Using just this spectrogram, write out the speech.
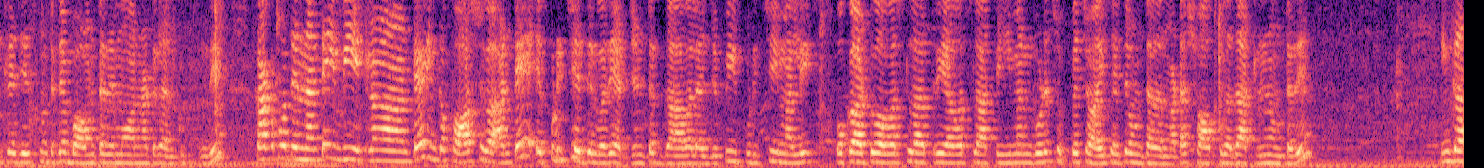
ఇట్లా చేసుకుంటేనే బాగుంటుందేమో అన్నట్టుగా అనిపిస్తుంది. కాకపోతే ఏంటంటే ఇవి ఎట్లా అంటే ఇంకా ఫాస్ట్గా అంటే ఎప్పుడు ఇచ్చేది తెలియదు అర్జెంటుగా కావాలని చెప్పి ఇప్పుడు ఇచ్చి మళ్ళీ ఒక టూ అవర్స్లో త్రీ అవర్స్లో అట్లా ఇవ్వమని కూడా చెప్పే చాయిస్ అయితే ఉంటుంది అనమాట షాప్ కదా అట్లనే ఉంటుంది. ఇంకా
